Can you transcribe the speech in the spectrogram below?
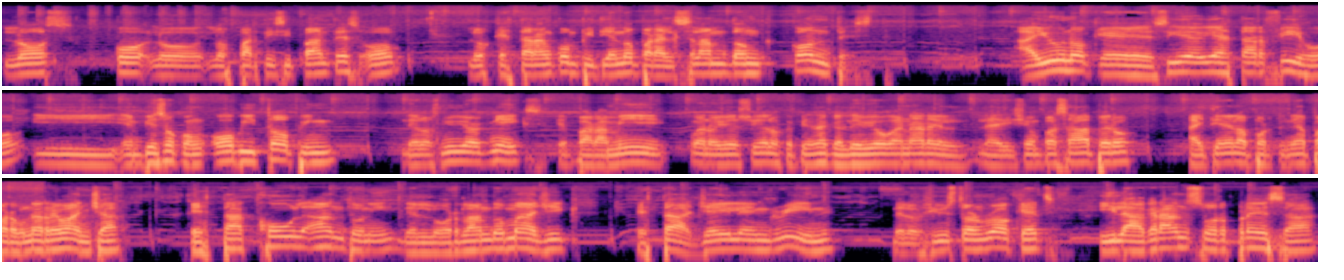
los, los, participantes o los que estarán compitiendo para el Slam Dunk Contest. Hay uno que sí debía estar fijo y empiezo con Obi Topping de los New York Knicks, que para mí, bueno, yo soy de los que piensan que él debió ganar la edición pasada, pero ahí tiene la oportunidad para una revancha. Está Cole Anthony del Orlando Magic, está Jalen Green de los Houston Rockets y la gran sorpresa,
